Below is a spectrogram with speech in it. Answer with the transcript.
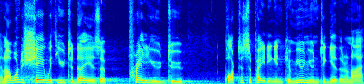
And I want to share with you today as a prelude to participating in communion together. And I,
